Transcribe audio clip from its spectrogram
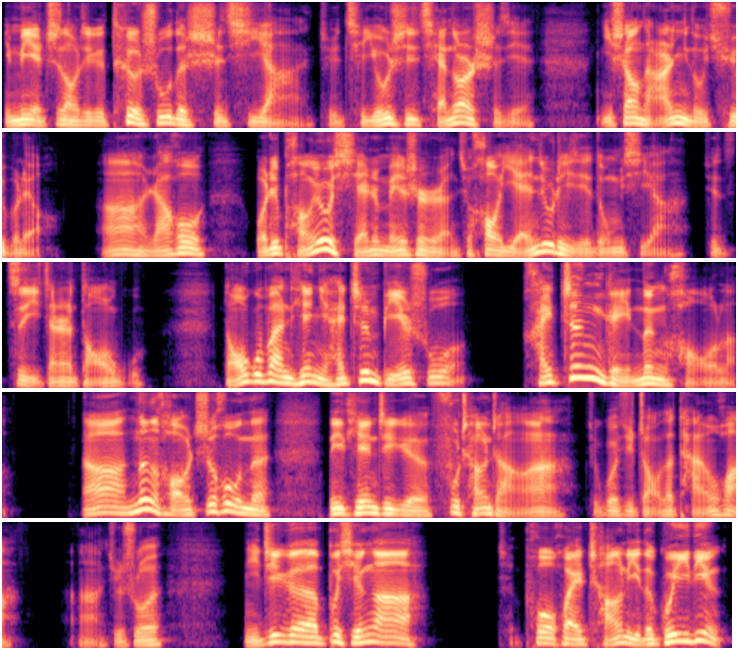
你们也知道这个特殊的时期呀，就尤其前段时间，你上哪儿你都去不了。啊，然后我这朋友闲着没事啊，就好研究这些东西啊，就自己在那捣鼓，捣鼓半天，你还真别说，还真给弄好了啊！弄好之后呢，那天这个副厂长啊，就过去找他谈话啊，就说你这个不行啊，这破坏厂里的规定，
